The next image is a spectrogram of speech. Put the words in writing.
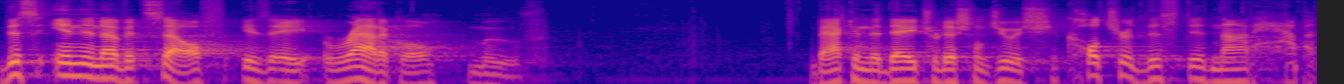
This, in and of itself, is a radical move. Back in the day, traditional Jewish culture, this did not happen.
